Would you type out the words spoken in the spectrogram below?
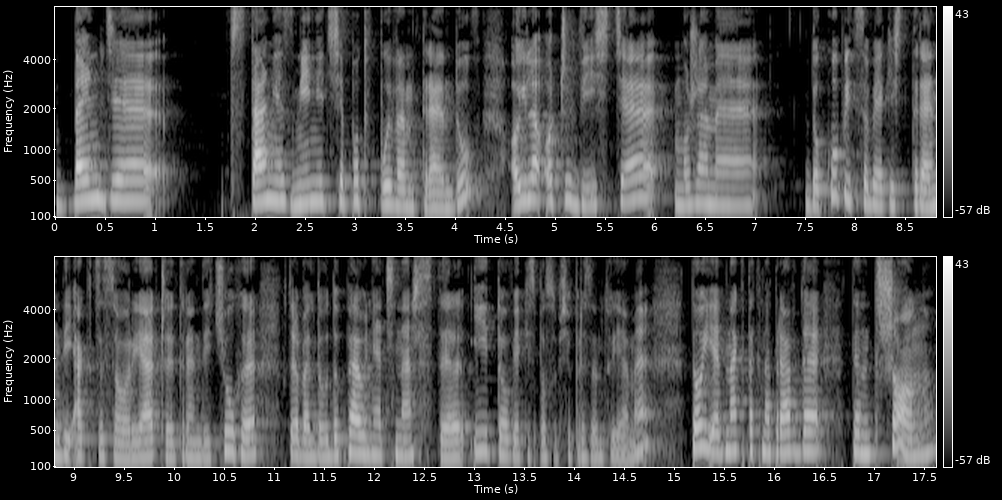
będzie w stanie zmienić się pod wpływem trendów, o ile oczywiście możemy dokupić sobie jakieś trendy akcesoria czy trendy ciuchy, które będą dopełniać nasz styl i to, w jaki sposób się prezentujemy, to jednak tak naprawdę ten trzon,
